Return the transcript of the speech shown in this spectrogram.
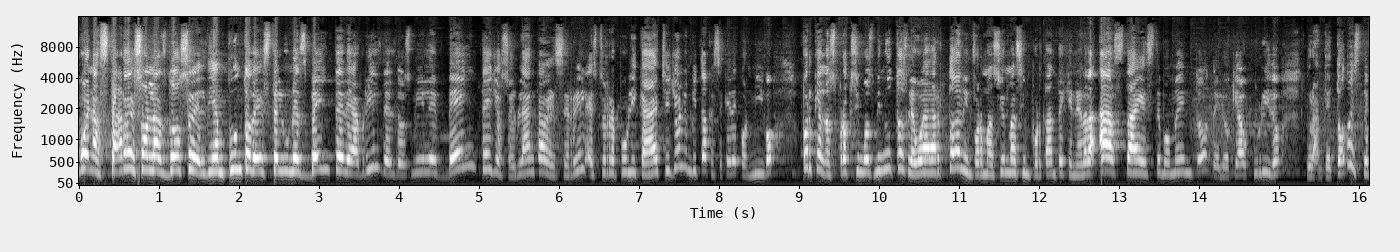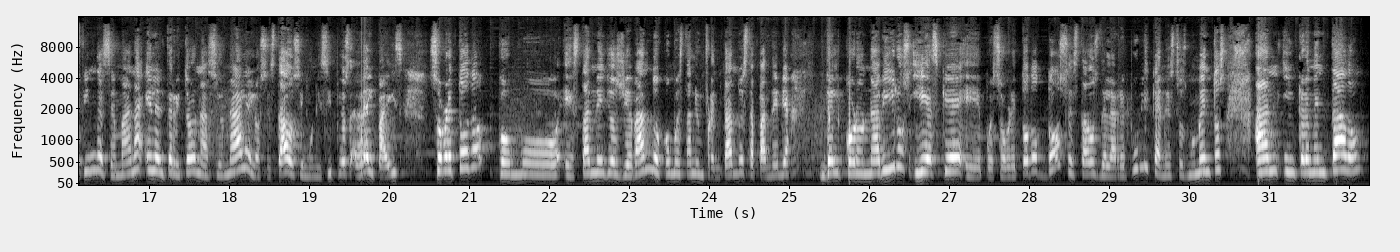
Buenas tardes. Son las 12 del día en punto de este lunes 20 de abril del 2020. Yo soy Blanca Becerril. Esto es República H. Yo le invito a que se quede conmigo porque en los próximos minutos le voy a dar toda la información más importante generada hasta este momento de lo que ha ocurrido durante todo este fin de semana en el territorio nacional, en los estados y municipios del país, sobre todo cómo están ellos llevando, cómo están enfrentando esta pandemia del coronavirus. Y es que, eh, pues sobre todo, dos estados de la República en estos momentos han incrementado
